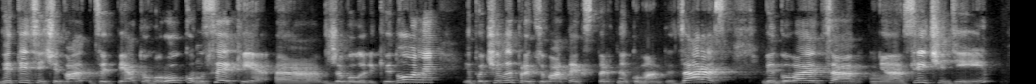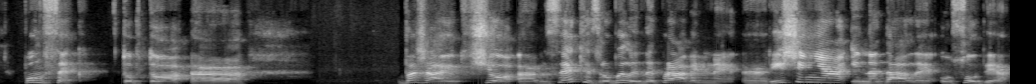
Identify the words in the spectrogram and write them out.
2025 року МСЕКи е, вже були ліквідовані і почали працювати експертні команди. Зараз відбуваються е, слідчі дії по МСЕК. Тобто е, вважають, що е, МСЕКи зробили неправильне е, рішення і надали особі е,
